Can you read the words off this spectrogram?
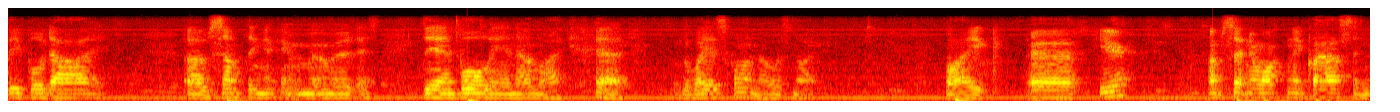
people die of something I can't remember it as than bullying. I'm like, yeah, the way it's going, no, it's not. Like, uh, here, I'm sitting there walking in class and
